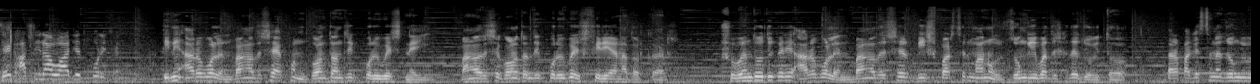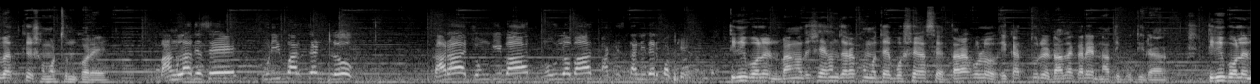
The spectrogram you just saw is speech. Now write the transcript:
শেখ হাসিনা ওয়াজেদ করেছেন। তিনি আরও বলেন বাংলাদেশে এখন গণতান্ত্রিক পরিবেশ নেই। বাংলাদেশে গণতান্ত্রিক পরিবেশ ফিরিয়ে আনা দরকার। শুভেন্দু অধিকারী আরও বলেন বাংলাদেশের বিশ পার্সেন্ট মানুষ জঙ্গিবাদের সাথে জড়িত। তারা পাকিস্তানের জঙ্গিবাদকে সমর্থন করে। বাংলাদেশে কুড়ি পার্সেন্ট লোক তারা জঙ্গিবাদ মৌলবাদ পাকিস্তানিদের পক্ষে। তিনি বলেন বাংলাদেশে এখন যারা ক্ষমতায় বসে আছে তারা হলো একাত্তরের রাজাকারের নাতিপুতিরা। তিনি বলেন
